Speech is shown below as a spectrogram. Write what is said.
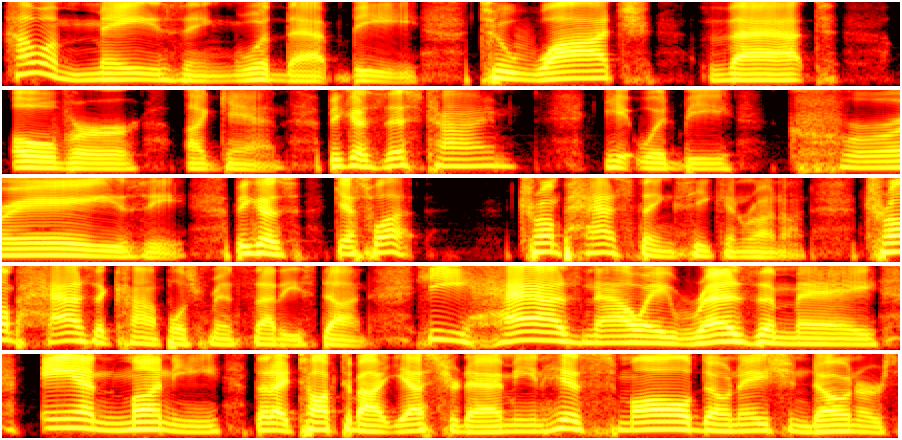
How amazing would that be to watch that over again? Because this time it would be crazy. Because guess what? Trump has things he can run on. Trump has accomplishments that he's done. He has now a resume and money that I talked about yesterday. I mean, his small donation donors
